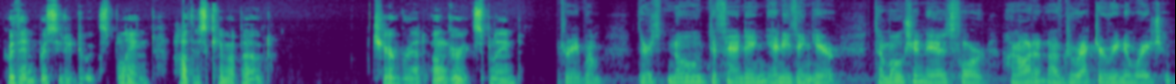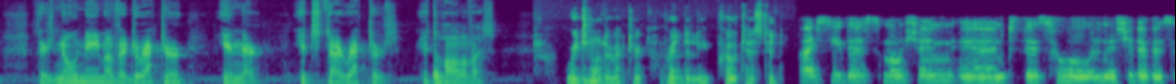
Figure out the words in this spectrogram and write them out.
who then proceeded to explain how this came about. Chair Brad Unger explained Mr. Abram, there's no defending anything here. The motion is for an audit of director remuneration. There's no name of a director in there. It's directors. It's oh. all of us. Regional Director Brenda Leigh protested. I see this motion and this whole initiative as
